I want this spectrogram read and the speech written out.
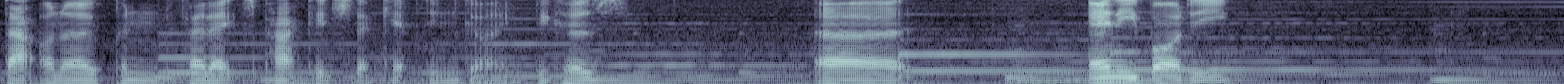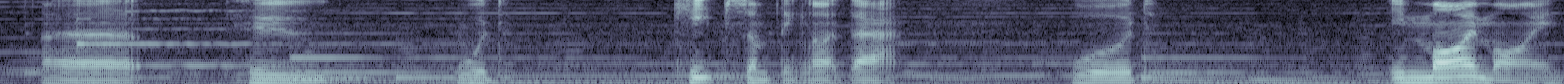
that unopened FedEx package that kept him going because uh, anybody uh, who would keep something like that would, in my mind,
